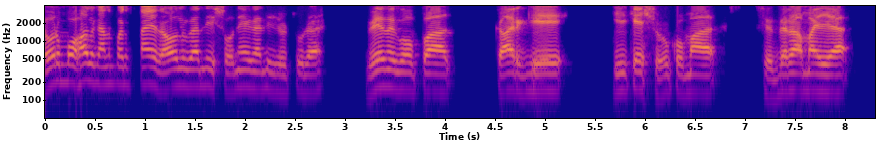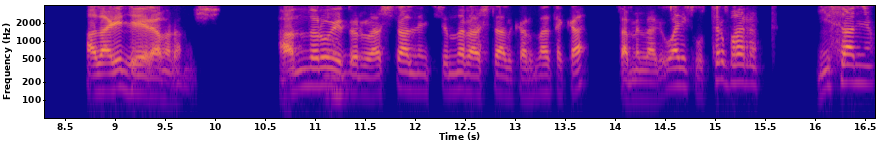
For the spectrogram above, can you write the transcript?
ఎవరి మొహాలు కనపడుతున్నాయి? రాహుల్ గాంధీ సోనియా గాంధీ చుట్టూరా వేణుగోపాల్ ఖార్గే డికే శివకుమార్ సిద్ధరామయ్య అలాగే జయరామ రమేష్. అందరూ. ఇద్దరు రాష్ట్రాల నుంచి చిన్న రాష్ట్రాలు కర్ణాటక తమిళనాడు. వాళ్ళకి ఉత్తర భారత్ ఈశాన్యం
